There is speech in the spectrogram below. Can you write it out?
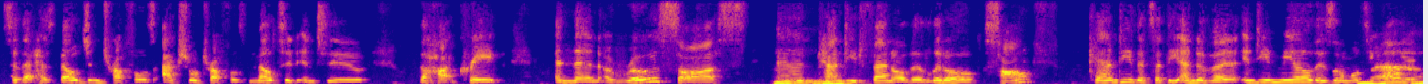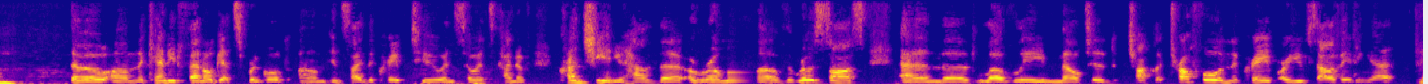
so that has Belgian truffles, actual truffles melted into the hot crepe, and then a rose sauce and mm. candied fennel, the little samph candy that's at the end of an Indian meal. There's little multicolored. Wow. So um, the candied fennel gets sprinkled um, inside the crepe too, and so it's kind of crunchy, and you have the aroma of the rose sauce and the lovely melted chocolate truffle in the crepe. Are you salivating yet?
